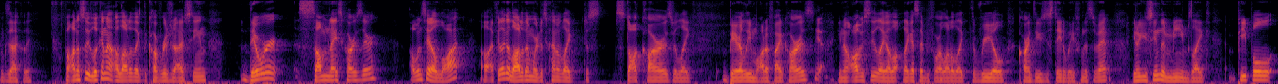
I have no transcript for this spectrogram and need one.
exactly. But honestly, looking at a lot of like the coverage that I've seen, there were some nice cars there. I wouldn't say a lot. Uh, I feel like a lot of them were just kind of like just stock cars or like barely modified cars. Yeah. You know, obviously, like a lot, like I said before, a lot of like the real car enthusiasts stayed away from this event. You know, you've seen the memes. Like people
